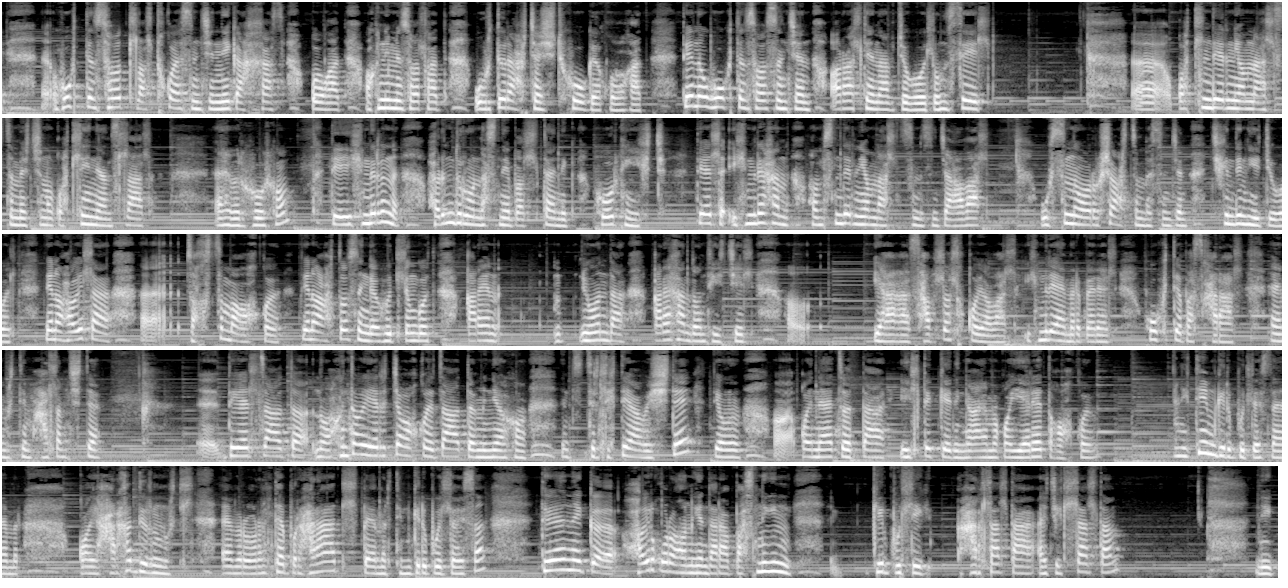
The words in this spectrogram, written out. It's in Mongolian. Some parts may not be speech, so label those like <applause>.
хүүхдийн суудал олдохгүй байсан чинь нэг ахаас уугаад охины минь суулгаад үрдөр авчааш төхөө гэ гуугаад. Тэгээ нөгөө хүүхдийн суусан чинь ороолтыг авч өгөөл үнсээл гутлан дээр нь юм алдсан бай чинь гутлын янзлал амар хөөрхөн. Тэгээ эхнэр нь 24 насны бололтой нэг хөөрхөн ихч. Тэгэл эхнэрийнх нь хомсон дээр юм алдсан гэсэн чинь аваал үс нь урагшаа орсон байсан чинь чихэнд нь хийж өгөөл. Тэгээ нөө хоёлаа зогссон байгаа байхгүй. Тэгээ нөө автобус ингээ хөдлөнгөт гарын юунда гарынхаа дунд хийчихэл яагаа савлуулахгүй яваал эхнэрийн амир барайл хүүхдээ бас хараал амир тийм халамжтай э, Тэгэл за одоо нөө охинтойгоо ярьж байгаа байхгүй за одоо миний охин цэцэрлэгтээ явна штэ. Тэгээ гой найзуудаа илдэг гэдэг ингээ амар гой яриад байгаа байхгүй нэг тийм гэр бүлээс амар гоё харахад ер нь хүртэл амар урамтай бүр хараад л баймар тэм гэр бүл байсан. Тэгээ нэг 2 3 хоногийн дараа бас нэгэн гэр бүлийг харлаа л да ажиглалаа л да. Нэг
